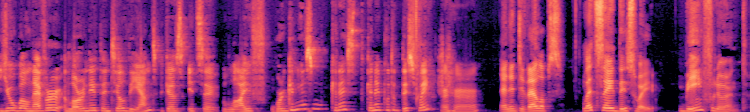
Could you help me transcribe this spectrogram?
you will never learn it until the end because it's a live organism. Can I can I put it this way? hmm and it develops Let's say it this way being fluent,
